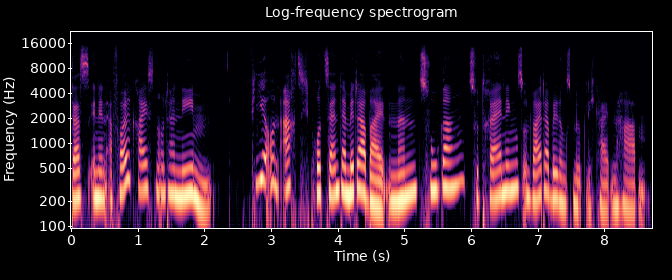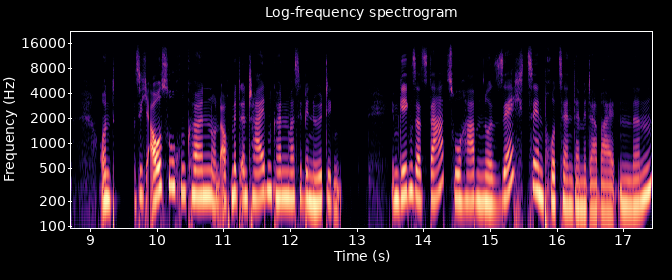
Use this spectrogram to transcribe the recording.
dass in den erfolgreichsten Unternehmen 84 Prozent der Mitarbeitenden Zugang zu Trainings- und Weiterbildungsmöglichkeiten haben und sich aussuchen können und auch mitentscheiden können, was sie benötigen. Im Gegensatz dazu haben nur 16 Prozent der Mitarbeitenden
